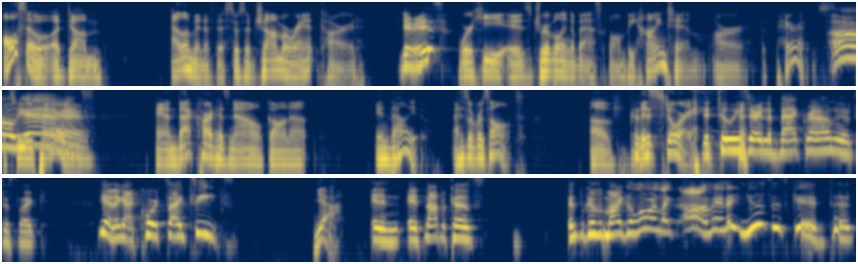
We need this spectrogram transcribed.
also a dumb element of this. There's a Ja Morant card There is. where he is dribbling a basketball, and behind him are the parents. Oh, the two yeah. parents. And that card has now gone up in value as a result of this it- story. The Tuohys are in the background, and it's just like, yeah, they got courtside seats, yeah. and it's not because it's because of Michael Lord. Like, oh man, they use this kid to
